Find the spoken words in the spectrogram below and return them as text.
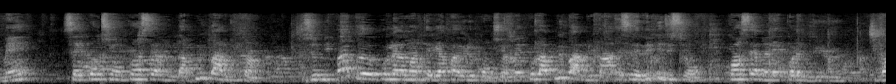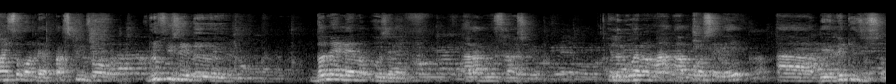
Mais ces fonctions concernent la plupart du temps. Je ne dis pas que pour l'élémentaire, il n'y a pas eu de fonction, mais pour la plupart du temps, ces réquisitions concernent les collègues du moins secondaire parce qu'ils ont refusé de donner les notes aux élèves, à l'administration. Et le gouvernement a procédé à des réquisitions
